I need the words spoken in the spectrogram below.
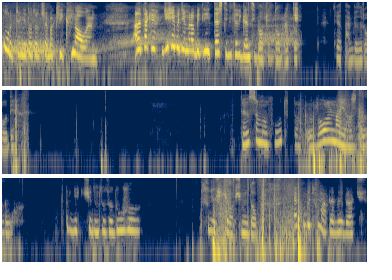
Kurczę, nie to co trzeba, kliknąłem. Ale takie, dzisiaj będziemy robili testy inteligencji botów. Dobra, to, to ja tak zrobię. Ten samochód, tak, wolna jazda, ruch. 47 to za dużo. 38, dobra. Jaką by tu mapę wybrać?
